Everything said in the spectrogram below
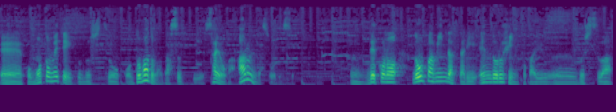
えー、こう求めていく物質をこうドバドバ出すっていう作用があるんだそうです。うん、で、このドーパミンだったりエンドルフィンとかいう物質は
